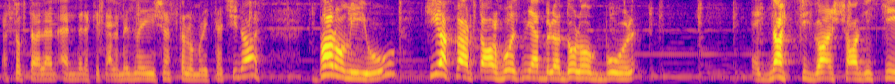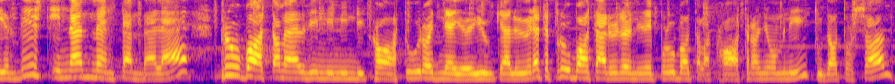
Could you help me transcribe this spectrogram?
Ezt szoktam ele- embereket elemezni, én is ezt tudom, hogy te csinálsz. Baromi jó, ki akartál hozni ebből a dologból egy nagy cigansági kérdést, én nem mentem bele, próbáltam elvinni mindig hátulra, hogy ne jöjjünk előre, te próbáltál örülni, én próbáltalak hátra nyomni, tudatosan,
